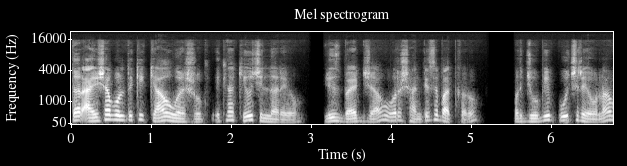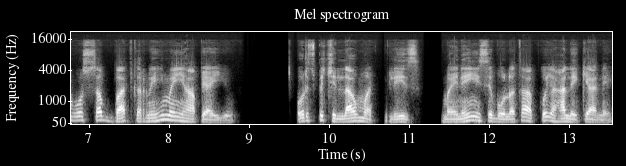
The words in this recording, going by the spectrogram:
तर आयशा बोलते कि क्या हुआ शुभ इतना क्यों चिल्ला रहे हो? प्लीज़ बैठ जाओ और शांति से बात करो। और जो भी पूछ रहे हो ना वो सब बात करने ही मैं यहाँ पे आई हूँ। और इस पे चिल्लाओ मत प्लीज़। मैंने ही इसे बोला था आपको यहाँ लेके आने।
